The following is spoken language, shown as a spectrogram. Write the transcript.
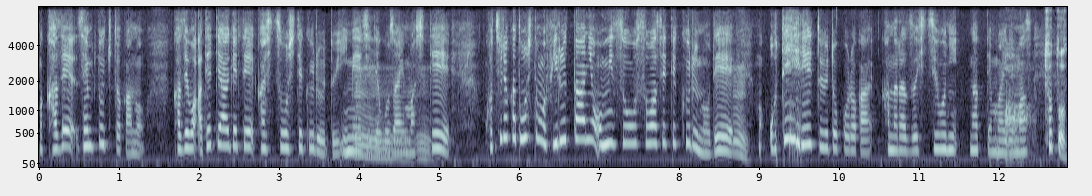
まあ風扇風機とかの風を当ててあげて加湿をしてくるというイメージでございまして、こちらがどうしてもフィルターにお水を吸わせてくるので、うん。まあお手入れというところが必ず必要になってまいります。ちょっと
